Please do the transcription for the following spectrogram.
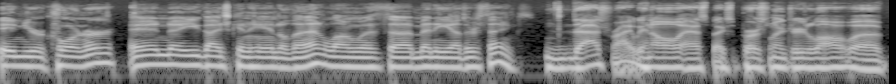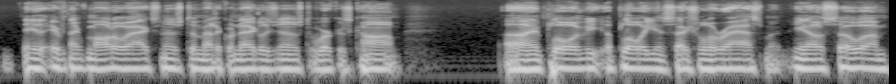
in your corner, and uh, you guys can handle that along with uh, many other things. That's right. We know all aspects of personal injury law, uh, everything from auto accidents to medical negligence to workers' comp, uh, employee, employee and sexual harassment. You know, so. Um,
